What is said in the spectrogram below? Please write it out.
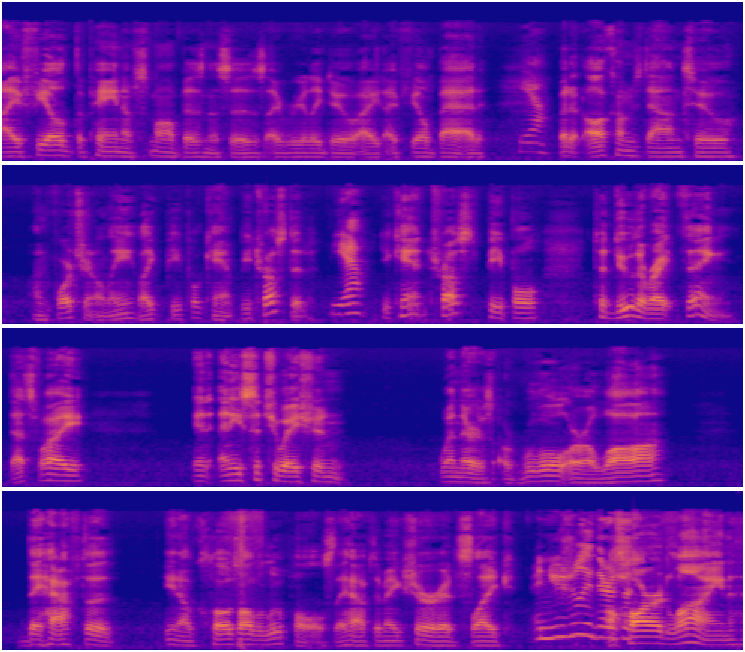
i feel the pain of small businesses i really do i, I feel bad. Yeah, but it all comes down to unfortunately like people can't be trusted. Yeah, You can't trust people to do the right thing. That's why, in any situation, when there's a rule or a law, they have to, you know, close all the loopholes. They have to make sure it's like and usually there's a, hard line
